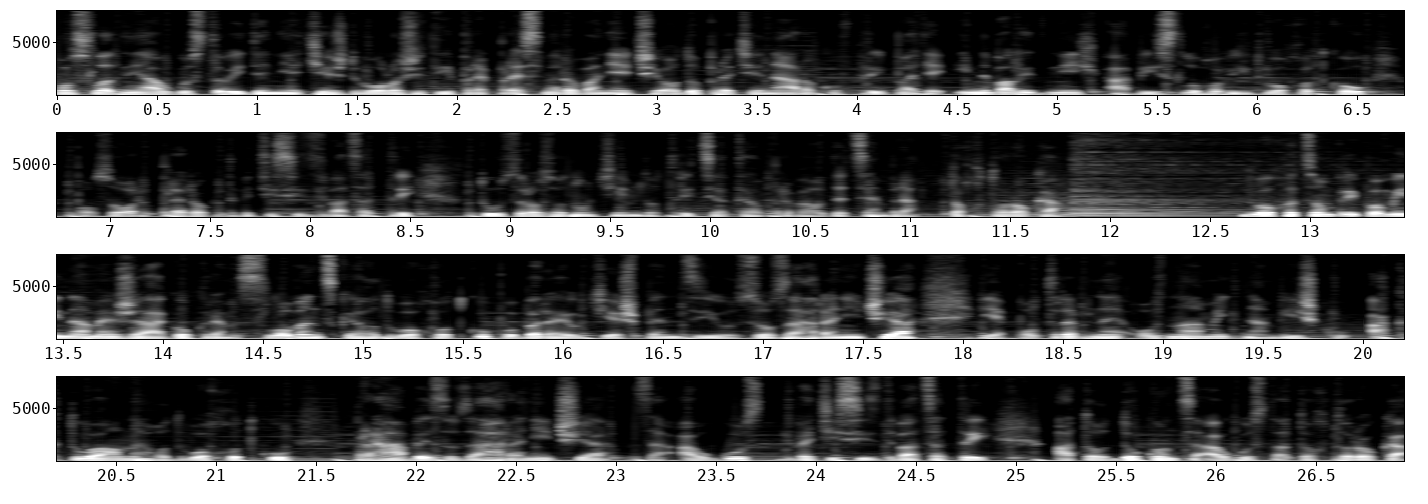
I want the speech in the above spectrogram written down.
Posledný augustový deň je tiež dôležitý pre presmerovanie či odopretie nároku v prípade invalidných a výsluhových dôchodkových dôchodkov, pozor pre rok 2023, tu s rozhodnutím do 31. decembra tohto roka. Dôchodcom pripomíname, že ak okrem slovenského dôchodku poberajú tiež penziu zo zahraničia, je potrebné oznámiť na výšku aktuálneho dôchodku práve zo zahraničia za august 2023, a to do konca augusta tohto roka.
